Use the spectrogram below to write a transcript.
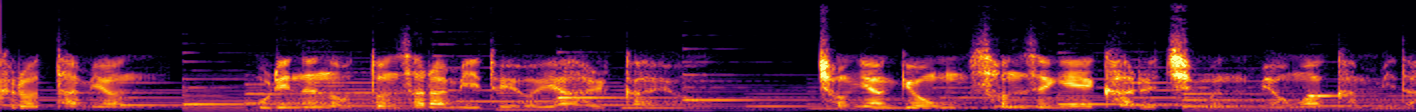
그렇다면 우리는 어떤 사람이 되어야 할까요? 정약용 선생의 가르침은 명확합니다.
